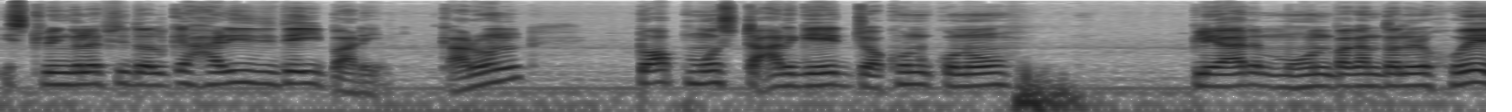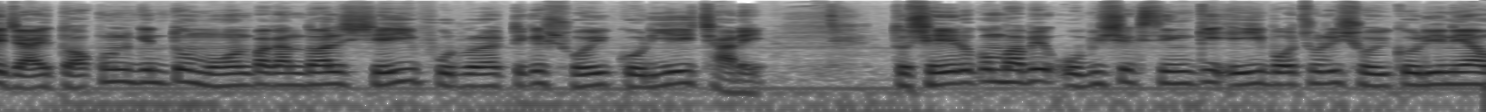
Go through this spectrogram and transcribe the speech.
ইস্ট বেঙ্গল এফসি দলকে হারিয়ে দিতেই পারে। কারণ টপ মোস্ট টার্গেট যখন কোনো প্লেয়ার মোহনবাগান দলের হয়ে যায়, তখন কিন্তু মোহনবাগান দল সেই ফুটবলারটিকে সই করিয়েই ছাড়ে। তো সেই রকমভাবে অভিষেক সিংকে এই বছরই সই করিয়ে নেওয়া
